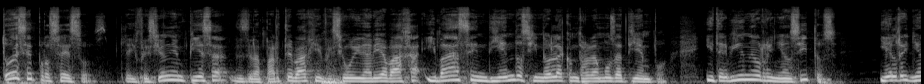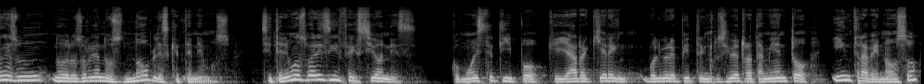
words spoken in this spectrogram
Todo ese proceso, la infección empieza desde la parte baja, infección urinaria baja, y va ascendiendo si no la controlamos a tiempo. Y termina en los riñoncitos. Y el riñón es uno de los órganos nobles que tenemos. Si tenemos varias infecciones, como este tipo, que ya requieren, vuelvo y repito, inclusive tratamiento intravenoso,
